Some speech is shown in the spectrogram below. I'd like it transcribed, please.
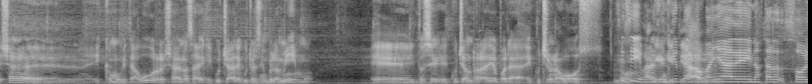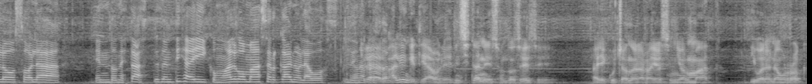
ya eh, es como que te aburre, ya no sabes qué escuchar, escuchar siempre lo mismo. Eh, entonces escuchan radio para escuchar una voz, ¿no? Sí, sí, para Alguien que sentirte acompañada y no estar solo, sola en donde estás. Te sentís ahí como algo más cercano a la voz de una Claro, persona. alguien que te hable, necesitan eso. Entonces, eh, ahí escuchando la radio el señor Matt. Y bueno, Now Rock,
